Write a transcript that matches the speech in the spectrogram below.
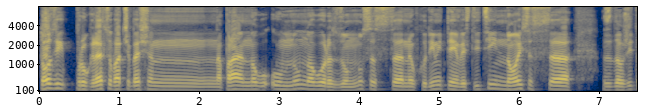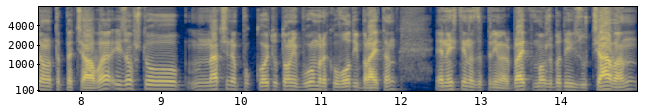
Този прогрес обаче беше направен много умно, много разумно, с необходимите инвестиции, но и с задължителната печалба. Изобщо начина по който Тони Блум ръководи Брайтън е наистина за пример. Брайтън може да бъде изучаван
